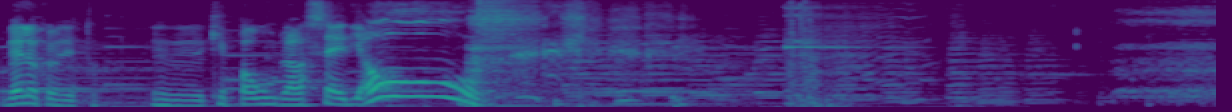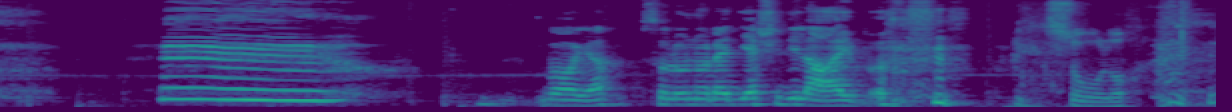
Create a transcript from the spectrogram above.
Bello che ho detto. eh, che paura la sedia. Oh! Boia, solo un'ora e dieci di live. Solo.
